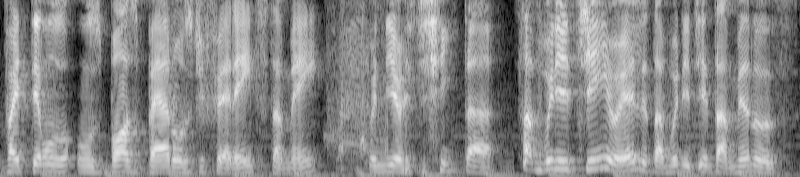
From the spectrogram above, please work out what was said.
Vai ter um- uns boss battles diferentes também. O Neo Jin tá, tá bonitinho ele, tá bonitinho, tá menos,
